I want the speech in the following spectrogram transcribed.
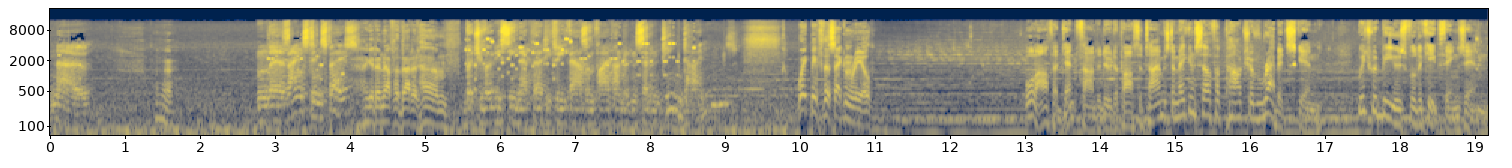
No. There's angst in space, I get enough of that at home. but you've only seen that 33,517 times. Wake me for the second reel. All Arthur Dent found to do to pass the time was to make himself a pouch of rabbit skin, which would be useful to keep things in.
